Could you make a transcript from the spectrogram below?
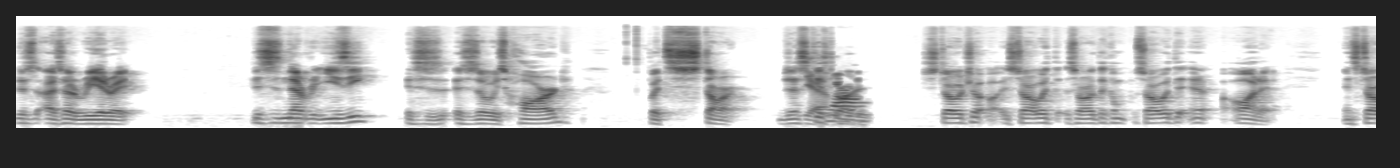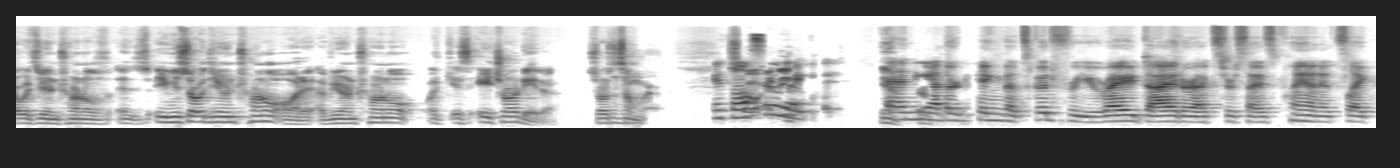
just as I reiterate, this is never easy. This is this is always hard, but start. Just yeah. get started. Start with your, start with start with the start with the audit, and start with your internal. Even start with your internal audit of your internal like is HR data. Start mm-hmm. somewhere. It's so also like yeah, any sure. other thing that's good for you, right? Diet or exercise plan. It's like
